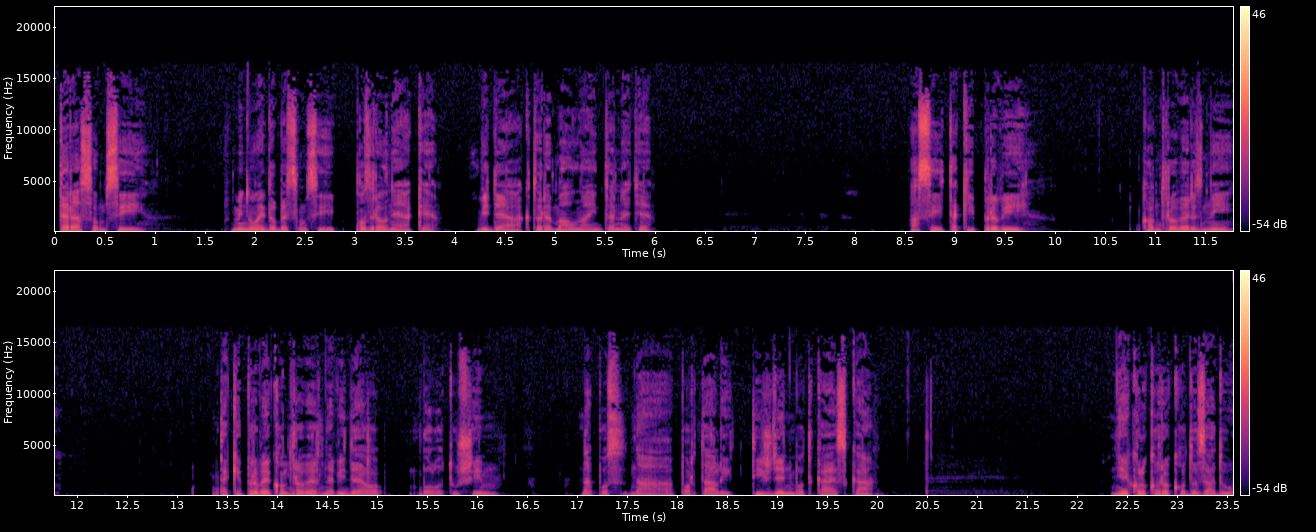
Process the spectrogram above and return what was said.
Teraz som si, v minulej dobe som si pozrel nejaké videá, ktoré mal na internete. Asi taký prvý kontroverzný také prvé kontroverzné video bolo, tuším, na, pos- na portáli týždeň.sk niekoľko rokov dozadu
